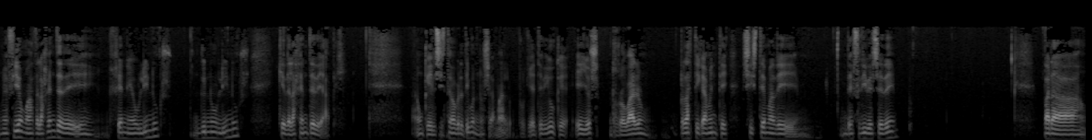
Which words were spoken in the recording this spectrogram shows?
me fío más de la gente de GNU Linux GNU Linux que de la gente de Apple. Aunque el sistema operativo no sea malo, porque ya te digo que ellos robaron prácticamente sistema de, de FreeBSD para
